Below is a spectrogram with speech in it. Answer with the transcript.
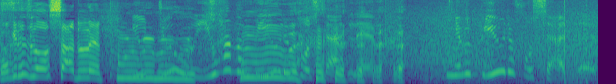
look at his little sad lip. You do. You have a beautiful sad lip. You have a beautiful sad lip.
